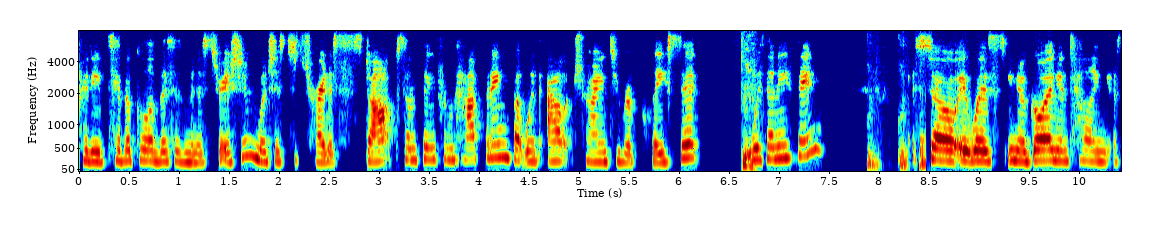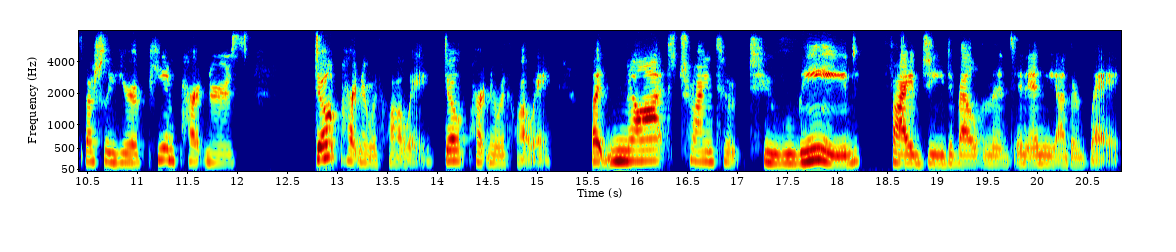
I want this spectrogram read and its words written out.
pretty typical of this administration which is to try to stop something from happening but without trying to replace it yeah. with anything Good, good so it was, you know, going and telling especially European partners, don't partner with Huawei, don't partner with Huawei, but not trying to to lead 5G development in any other way.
